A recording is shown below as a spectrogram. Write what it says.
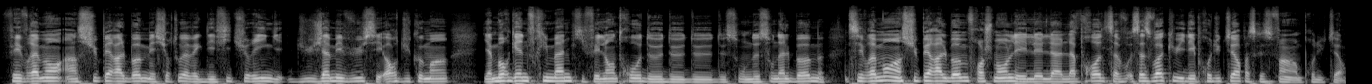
fait vraiment un super album, mais surtout avec des featuring du jamais vu, c'est hors du commun. Il y a Morgan Freeman qui fait l'intro de, de, de, son, de son album. C'est vraiment un super album, franchement. La, prod, ça, se voit qu'il est producteur, parce que c'est enfin producteur.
